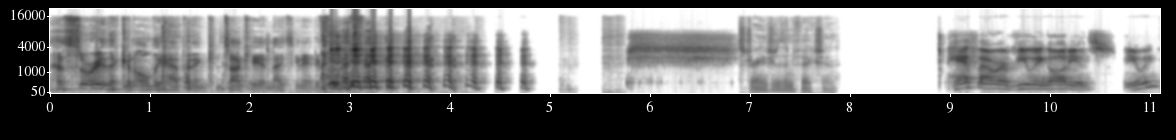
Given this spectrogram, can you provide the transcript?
A story that can only happen in Kentucky in 1985. Stranger than fiction. Half hour viewing audience, viewing,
